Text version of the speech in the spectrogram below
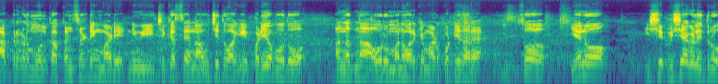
ಡಾಕ್ಟರ್ಗಳ ಮೂಲಕ ಕನ್ಸಲ್ಟಿಂಗ್ ಮಾಡಿ, ನೀವು ಈ ಚಿಕಿತ್ಸೆಯನ್ನು ಉಚಿತವಾಗಿ ಪಡೆಯಬೋದು ಅನ್ನೋದನ್ನ ಅವರು ಮನವರಿಕೆ ಮಾಡಿಕೊಟ್ಟಿದ್ದಾರೆ. ಸೊ ಏನು ಇಶ್ ವಿಷಯಗಳಿದ್ದರೂ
